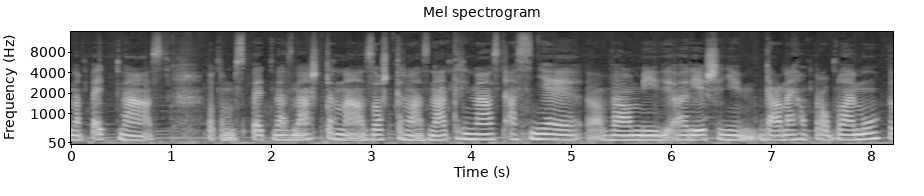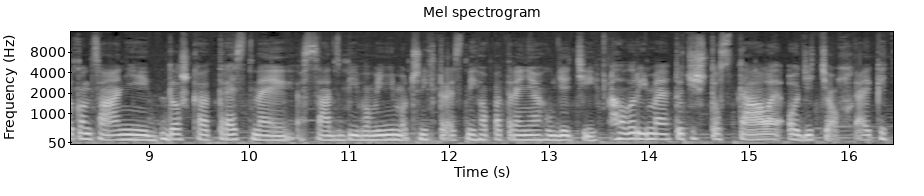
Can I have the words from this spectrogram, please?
na 15, potom z 15 na 14, zo 14 na 13 asi nie je veľmi riešením daného problému. Dokonca ani dĺžka trestnej sadzby vo výnimočných trestných opatreniach u detí. Hovoríme totiž to stále o deťoch, aj keď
